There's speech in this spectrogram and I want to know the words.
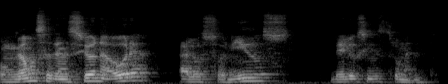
Pongamos atención ahora a los sonidos de los instrumentos.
